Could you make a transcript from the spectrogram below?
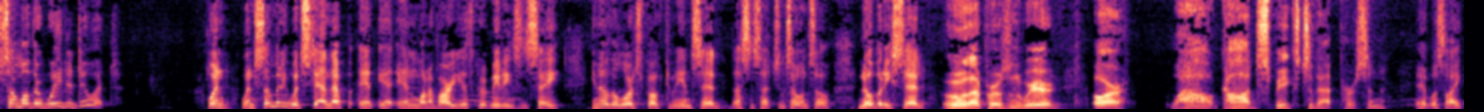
some other way to do it. When, when somebody would stand up in, in one of our youth group meetings and say, you know, the Lord spoke to me and said, thus and such and so and so, nobody said, oh, that person's weird. Or, wow, God speaks to that person. It was like,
